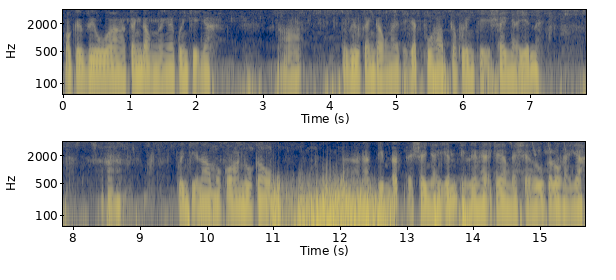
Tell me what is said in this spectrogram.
có cái view uh, cánh đồng này nghe quý anh chị nha. Đó, cái view cánh đồng này thì rất phù hợp cho quý anh chị xây nhà yến này. Đó. Quý anh chị nào mà có nhu cầu tìm đất để xây nhà yến thì liên hệ cho em để sở hữu cái lô này nha.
